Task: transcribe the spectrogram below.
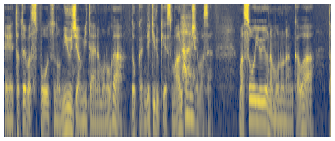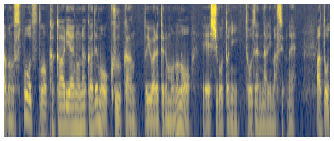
えー例えばスポーツのミュージアムみたいなものがどっかにできるケースもあるかもしれません。まあ、そういうようなものなんかは多分スポーツとの関わり合いの中でも空間と言われているものの、えー仕事に当然なりますよね。あと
